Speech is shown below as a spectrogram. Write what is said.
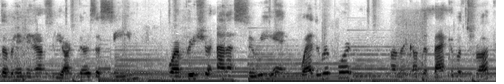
the Bohemian Rhapsody arc, there's a scene where I'm pretty sure Anna Sui and Weather Report are like on the back of a truck,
